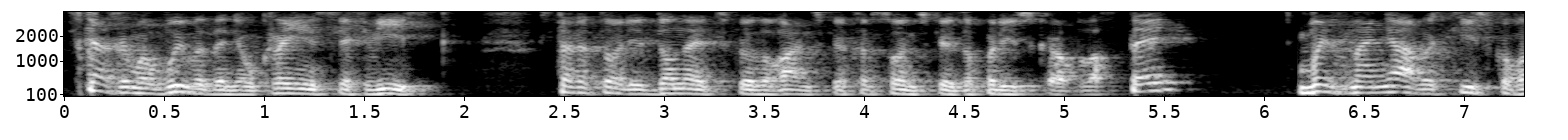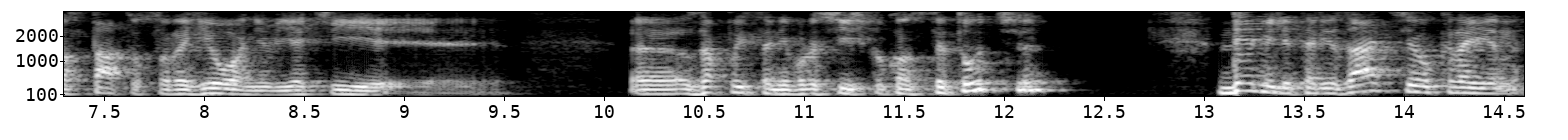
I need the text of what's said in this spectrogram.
скажімо, виведення українських військ з території Донецької, Луганської, Херсонської, Запорізької областей, визнання російського статусу регіонів, які записані в російську конституцію, демілітаризація України,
